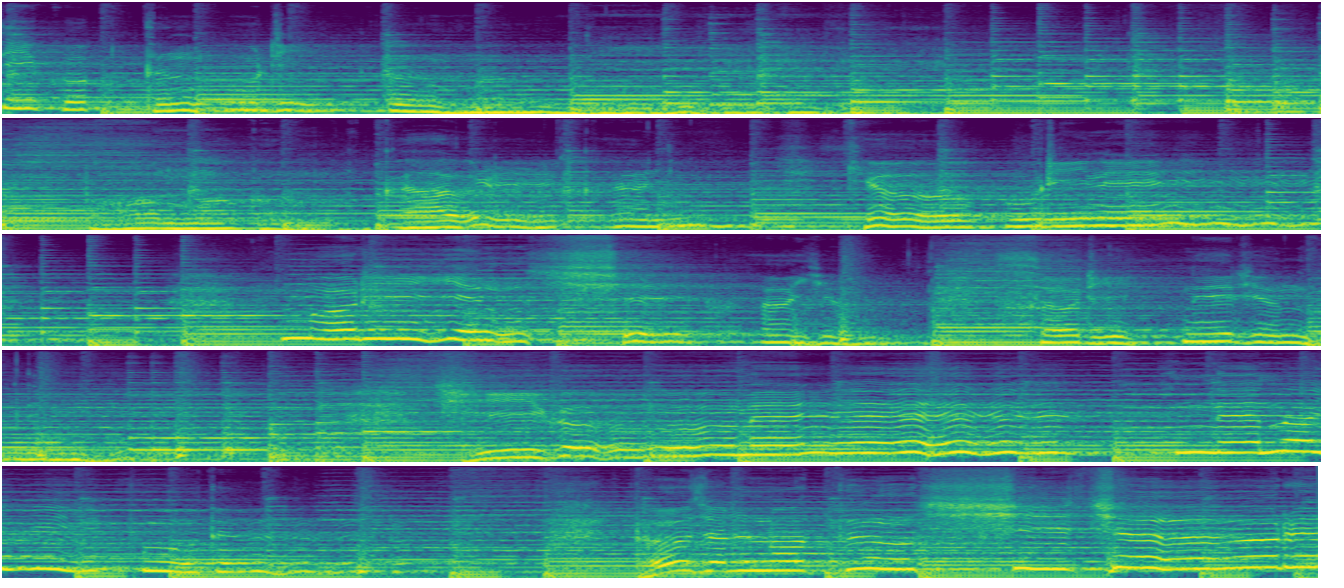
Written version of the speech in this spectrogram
곱디곱던 우리 어머니? 봄오고 가을 가니 겨울이네. 머리엔 새하얀 설이 내렸네. 지금의 내 나이보다 별 높은 시절에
